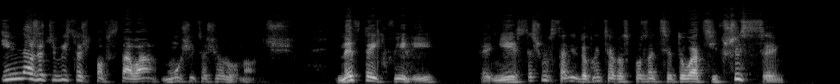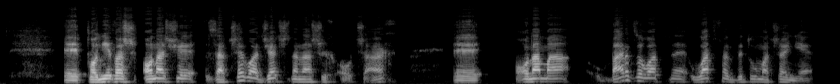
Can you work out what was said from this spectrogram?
inna rzeczywistość powstała, musi coś runąć. My w tej chwili nie jesteśmy w stanie do końca rozpoznać sytuacji wszyscy, y, ponieważ ona się zaczęła dziać na naszych oczach. Y, Ona ma bardzo łatwe, łatwe wytłumaczenie.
